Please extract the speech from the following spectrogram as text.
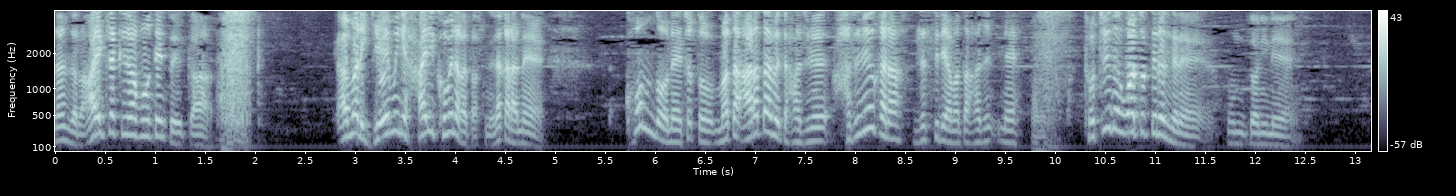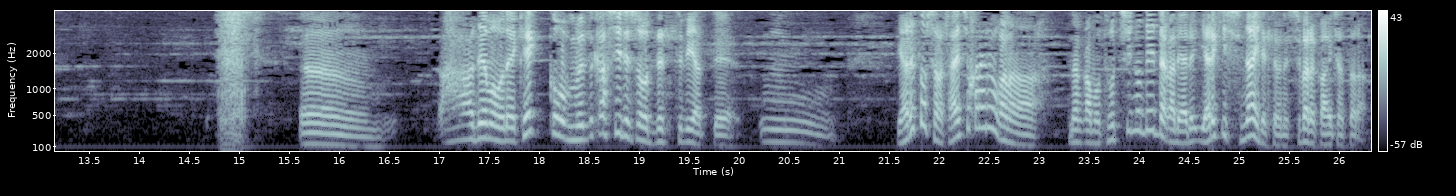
なんだろう、愛着が持てんというか、あんまりゲームに入り込めなかったですね。だからね、今度ね、ちょっとまた改めて始め、始めようかな。ゼスリアまた始め、ね。途中で終わっちゃってるんでね、本当にね。うーん。ああ、でもね、結構難しいでしょ、ゼスリアって。うーん。やるとしたら最初からやろうかな。なんかもう土地のデータからやる、やる気しないですよね、しばらく空いちゃったら。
